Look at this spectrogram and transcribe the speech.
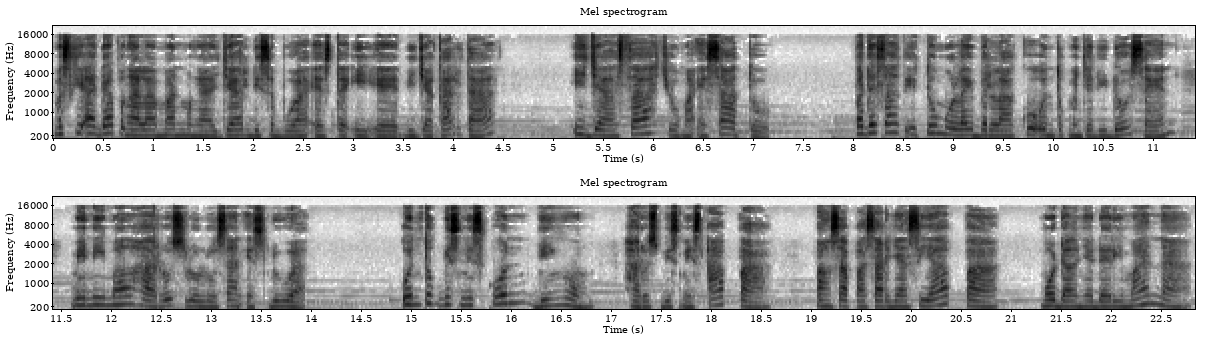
meski ada pengalaman mengajar di sebuah STIE di Jakarta, ijazah cuma S1. Pada saat itu mulai berlaku untuk menjadi dosen, minimal harus lulusan S2. Untuk bisnis pun bingung, harus bisnis apa? pangsa pasarnya siapa, modalnya dari mana,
